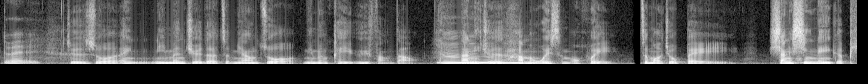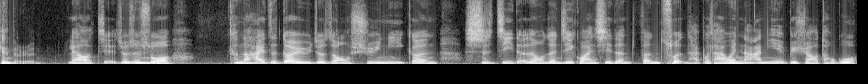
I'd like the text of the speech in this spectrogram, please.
对，就是说，哎，你们觉得怎么样做？你们可以预防到。嗯、那你觉得他们为什么会这么就被相信那个骗的人？了解，就是说，嗯、可能孩子对于这种虚拟跟实际的这种人际关系的分寸还不太会拿捏，必须要透过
